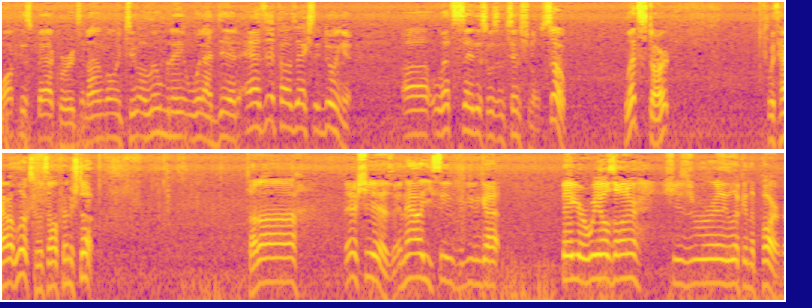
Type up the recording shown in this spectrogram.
walk this backwards, and I'm going to illuminate what I did as if I was actually doing it uh, let's say this was intentional. So, let's start with how it looks when it's all finished up. Ta-da! There she is. And now you see we've even got bigger wheels on her. She's really looking the part.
